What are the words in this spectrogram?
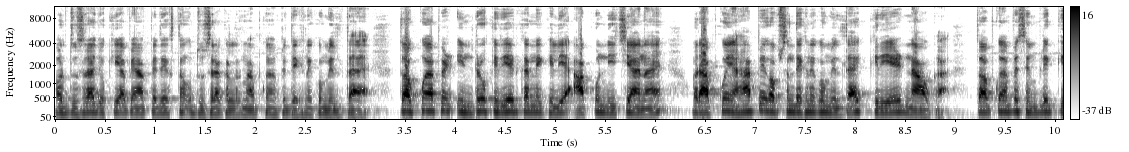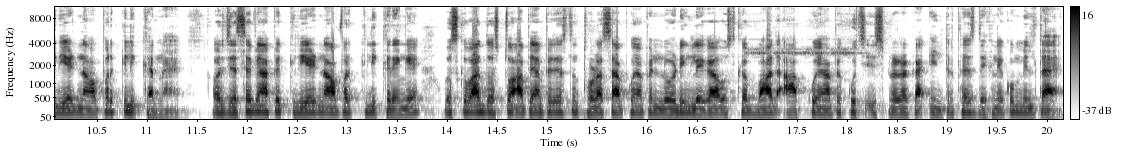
और दूसरा जो कि आप यहाँ पे देख सकते हैं दूसरा कलर में आपको यहाँ पे देखने को मिलता है तो आपको यहाँ पे इंट्रो क्रिएट करने के लिए आपको नीचे आना है और आपको यहाँ पे एक ऑप्शन देखने को मिलता है क्रिएट नाव का तो आपको यहाँ पे सिंपली क्रिएट नाव पर क्लिक करना है और जैसे भी यहाँ पे क्रिएट नाव पर क्लिक करेंगे उसके बाद दोस्तों आप यहाँ पे देखते हैं थोड़ा सा आपको यहाँ पे लोडिंग लेगा उसके बाद आपको यहाँ पे कुछ इस प्रकार का इंटरफेस देखने को मिलता है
